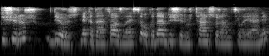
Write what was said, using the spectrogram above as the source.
Düşürür diyoruz. Ne kadar fazlaysa o kadar düşürür. Ters orantılı yani.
